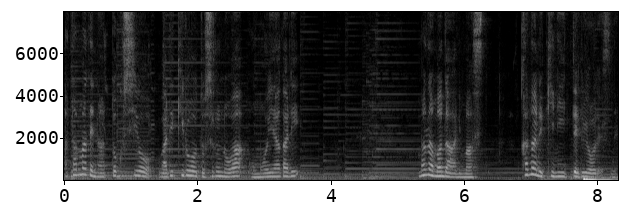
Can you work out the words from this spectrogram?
頭で納得しよう割り切ろうとするのは思い上がり。まだまだあります。かなり気に入ってるようですね。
